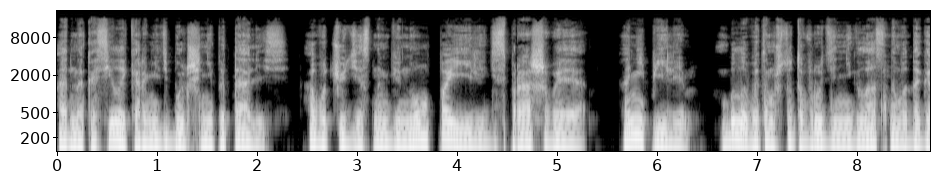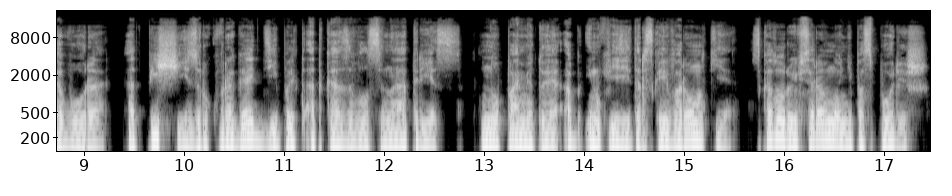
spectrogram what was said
Однако силой кормить больше не пытались, а вот чудесным вином поили, не спрашивая. Они пили. Было в этом что-то вроде негласного договора, от пищи из рук врага Дипольт отказывался на отрез. Но памятуя об инквизиторской воронке, с которой все равно не поспоришь,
